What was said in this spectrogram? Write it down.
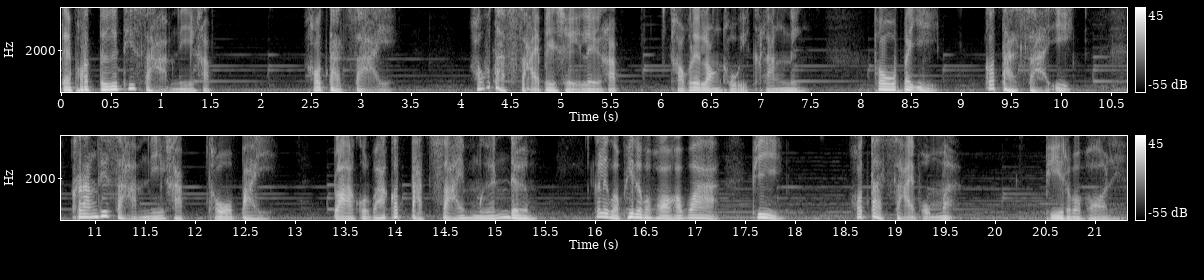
แต่พอตืดที่สามนี้ครับ เขาตัดสาย เขาตัดสายไปเฉยเลยครับ เขาก็เลยลองโทรอีกครั้งหนึ่ง โทรไปอีก ก็ตัดสายอีก ครั้งที่สามนี้ครับ โทรไป ปรากฏว่าก็ตัดสายเหมือนเดิม ก็เลยบอกพี่รปภครับว่า พี่เขาตัดสายผมอะ่ะ พี่รปภเนี่ย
